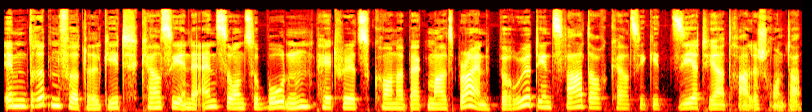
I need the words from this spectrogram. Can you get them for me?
Im dritten Viertel geht Kelsey in der Endzone zu Boden. Patriots Cornerback Miles Bryant berührt ihn zwar, doch Kelsey geht sehr theatralisch runter.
